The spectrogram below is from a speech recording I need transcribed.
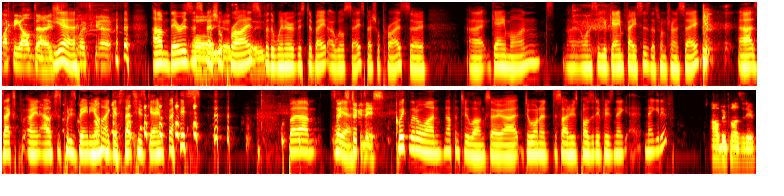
like the old days. Yeah. Let's go. um, there is a Oh, special yes, prize please. for the winner of this debate. I will say special prize. So, uh, game on. I, want to see your game faces. That's what I'm trying to say. Uh, Zach's. I mean, Alex has put his beanie on. I guess that's his game face. but um, so Let's yeah, do this. quick little one. Nothing too long. So, uh, do we want to decide who's positive, who's neg- negative? I'll be positive.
